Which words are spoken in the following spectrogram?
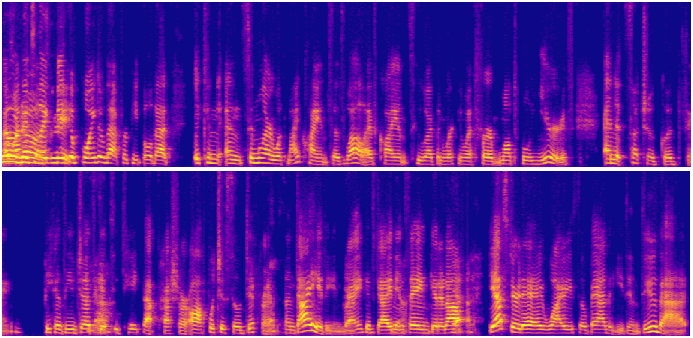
no, I wanted no, to like make great. a point of that for people that it can, and similar with my clients as well. I have clients who I've been working with for multiple years, and it's such a good thing because you just yeah. get to take that pressure off, which is so different than dieting, right? Because dieting yeah. saying get it off yesterday. Why are you so bad that you didn't do that?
